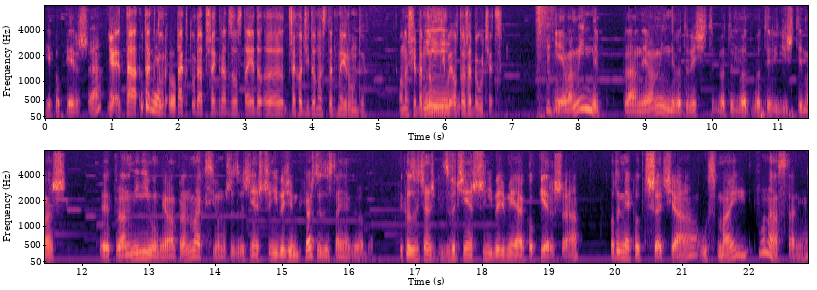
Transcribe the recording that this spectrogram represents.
jako, pierwsza. Nie, ta, ta, jako... która, ta, która przegra, zostaje do, e, przechodzi do następnej rundy. One się będą nie, biły o to, żeby uciec. Nie, ja mam inny plan, ja mam inny, bo ty, byś, bo ty, bo, bo ty widzisz, ty masz e, plan minimum, ja mam plan maksimum, że zwyciężczyni będzie, każdy dostaje nagrodę. Tylko zwycięż, zwyciężczyni będzie miała jako pierwsza, potem jako trzecia, ósma i dwunasta, nie?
